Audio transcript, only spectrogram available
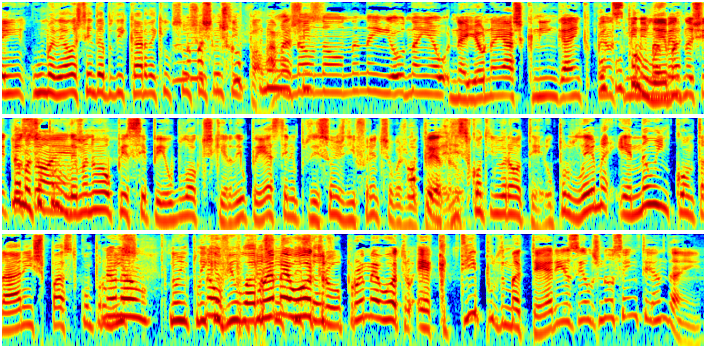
tem, uma delas tem de abdicar daquilo que são os seus princípios. Desculpa lá, mas não, não, nem, eu, nem, eu, nem eu nem acho que ninguém que pense o, o minimamente problema, nas situações... Não, mas o problema não é o PCP, o Bloco de Esquerda e o PS terem posições diferentes sobre as oh, matérias. Pedro. Isso continuarão a ter. O problema é não encontrarem espaço de compromisso não, não. que não implica não, violar o problema as é outro. O problema é outro. É que tipo de matérias eles não se entendem.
